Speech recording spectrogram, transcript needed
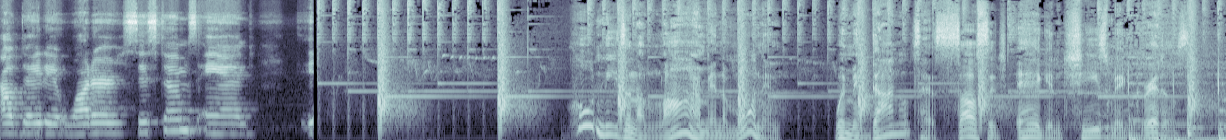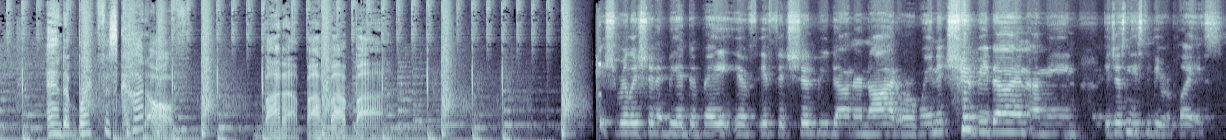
outdated water systems and. Who needs an alarm in the morning when McDonald's has sausage, egg, and cheese McGriddles and a breakfast cutoff? Ba da ba ba ba. Really shouldn't be a debate if if it should be done or not, or when it should be done. I mean, it just needs to be replaced.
